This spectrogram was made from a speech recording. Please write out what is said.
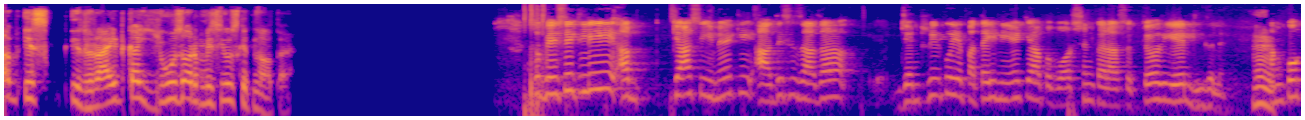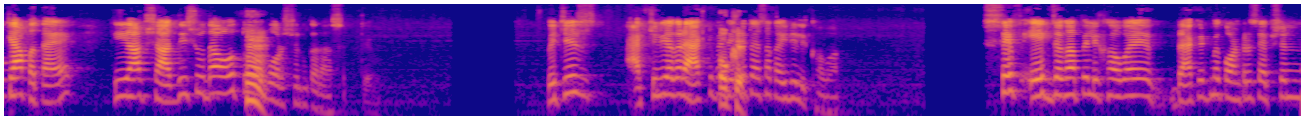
अब इस राइट का यूज़ और मिसयूज कितना होता है? तो बेसिकली अब क्या सीन है कि आधे से ज़्यादा जेंट्री को ये पता ही नहीं है कि आप अबॉर्शन करा सकते हो और ये लीगल है। हम्म। हमको क्या पता है कि आप शादीशुदा हो तो हम्म। अबॉर्शन करा सकते हो। विच इज़ एक्चुअली अगर एक्ट पे Okay. देखें तो ऐसा कहीं नहीं लिखा हुआ। सिर्फ़ एक जगह पे लिखा हुआ है ब्रैकेट में contraception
